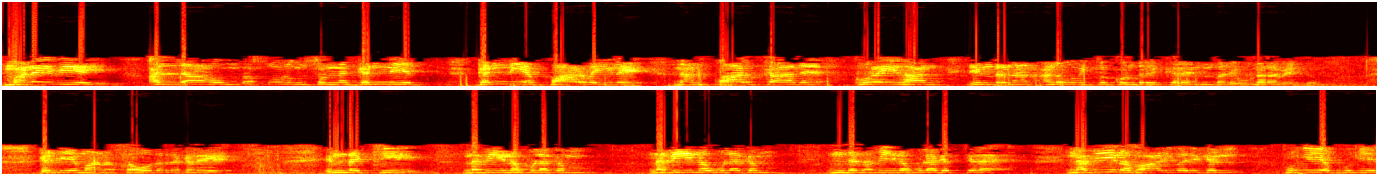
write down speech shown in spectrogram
மனைவியை அல்லாஹும் ரசூலும் சொன்ன கண்ணிய கண்ணிய பார்வையிலே நான் பார்க்காத குறைதான் என்று நான் அனுபவித்துக் கொண்டிருக்கிறேன் என்பதை உணர வேண்டும். கண்ணியமான சகோதரர்களே இன்றைக்கு நவீன உலகம் நவீன உலகம் இந்த நவீன உலகத்தில நவீன வாலிபர்கள் புதிய புதிய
